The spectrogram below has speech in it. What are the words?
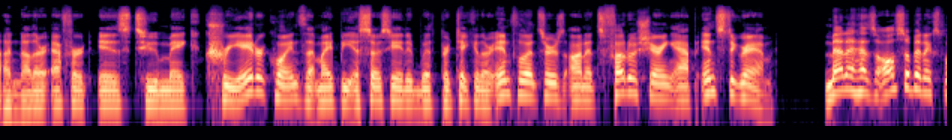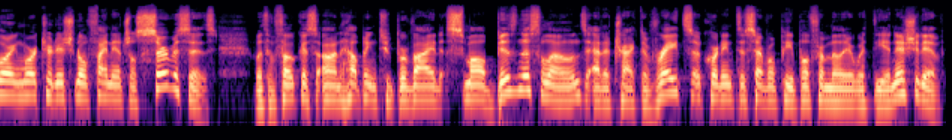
Another effort is to make creator coins that might be associated with particular influencers on its photo sharing app Instagram. Meta has also been exploring more traditional financial services, with a focus on helping to provide small business loans at attractive rates, according to several people familiar with the initiative.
